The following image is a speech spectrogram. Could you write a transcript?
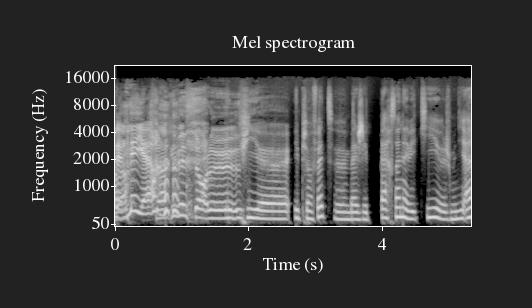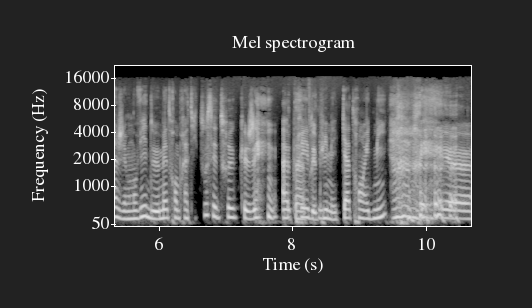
être la meilleure Je vais arriver sur et le. puis, euh, et puis en fait, euh, bah, j'ai personne avec qui euh, je me dis ah j'ai envie de mettre en pratique tous ces trucs que j'ai appris, appris. depuis mes 4 ans et demi. et, euh,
